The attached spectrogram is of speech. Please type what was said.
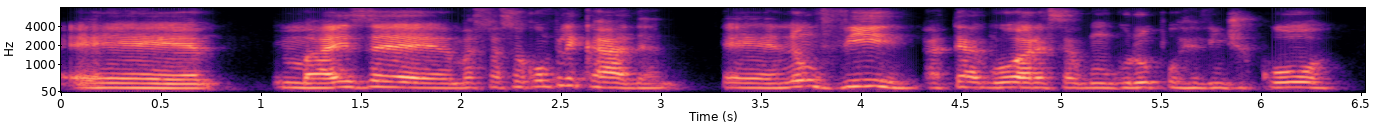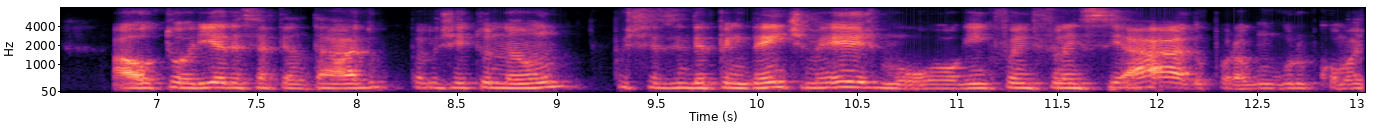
É, mas é uma situação complicada. É, não vi até agora se algum grupo reivindicou a autoria desse atentado, pelo jeito não, por ser independente mesmo, ou alguém que foi influenciado por algum grupo como, a,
